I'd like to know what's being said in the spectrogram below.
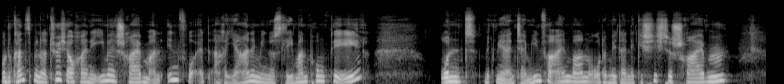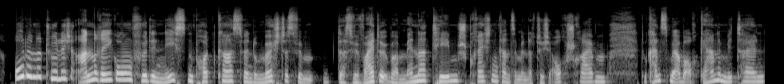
Und du kannst mir natürlich auch eine E-Mail schreiben an info@ariane-lehmann.de und mit mir einen Termin vereinbaren oder mir deine Geschichte schreiben. Oder natürlich Anregungen für den nächsten Podcast, wenn du möchtest, dass wir weiter über Männerthemen sprechen, kannst du mir natürlich auch schreiben. Du kannst mir aber auch gerne mitteilen,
